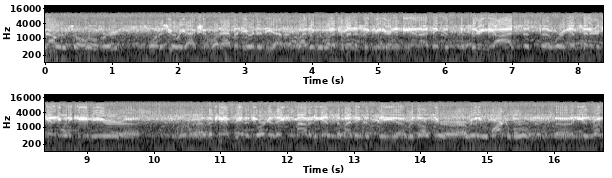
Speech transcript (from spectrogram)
Now that it's all over, what is your reaction? What happened here in Indiana? Well, I think we won a tremendous victory here in Indiana. I think that considering the odds that uh, were against Senator Kennedy when he came here, uh, uh, the campaign that the organization mounted against him, I think that the uh, results here are, are really remarkable. And uh, he has run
